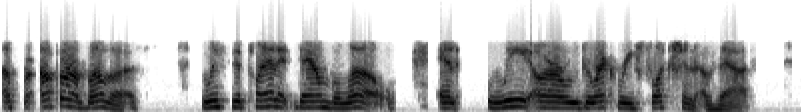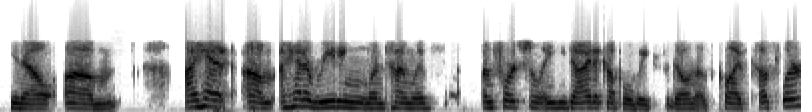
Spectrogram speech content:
upper upper above us, with the planet down below, and we are a direct reflection of that. You know, um, I had um, I had a reading one time with. Unfortunately, he died a couple of weeks ago, and that was Clive Cussler,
